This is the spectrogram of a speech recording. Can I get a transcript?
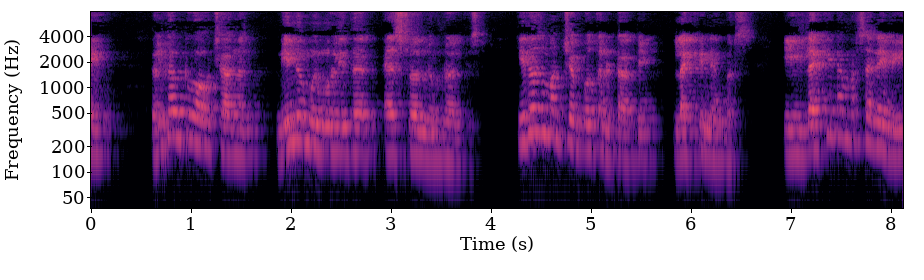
అండి వెల్కమ్ టు అవర్ ఛానల్ నేను మీ మురళీధర్ ఆస్ట్రో న్యూమరాలజిస్ట్ ఈరోజు మనం చెప్పబోతున్న టాపిక్ లక్కీ నెంబర్స్ ఈ లక్కీ నెంబర్స్ అనేవి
